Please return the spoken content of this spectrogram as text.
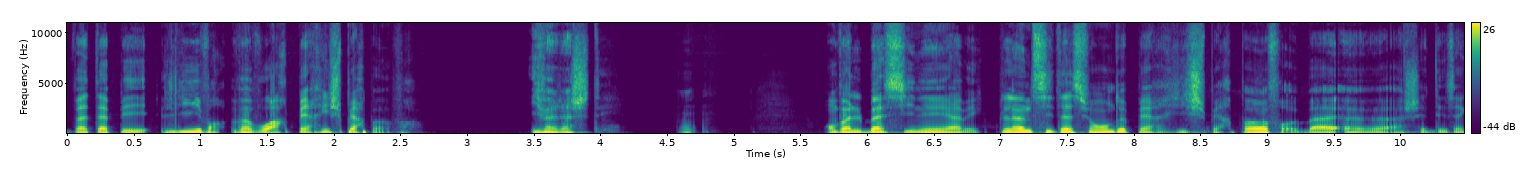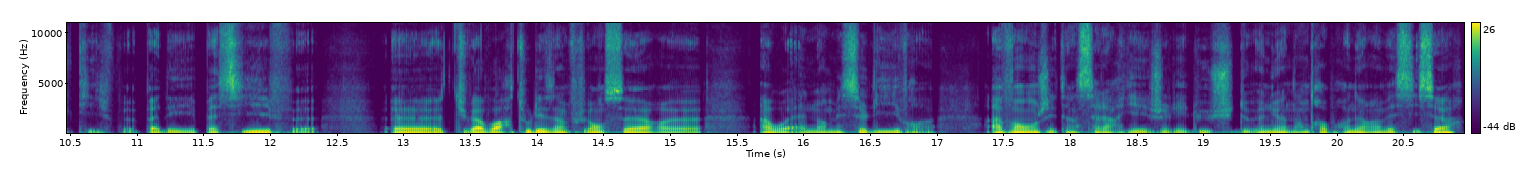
va taper livre, va voir Père riche, Père pauvre. Il va l'acheter. Mm. On va le bassiner avec plein de citations de Père riche, Père pauvre, bah, euh, achète des actifs, euh, pas des passifs. euh, tu vas voir tous les influenceurs. euh, ah ouais, non mais ce livre, avant j'étais un salarié, je l'ai lu, je suis devenu un entrepreneur investisseur.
